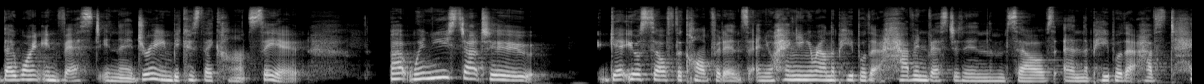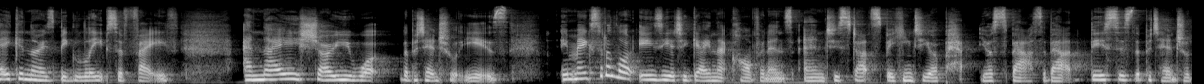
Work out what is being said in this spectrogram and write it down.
they won't invest in their dream because they can't see it. But when you start to get yourself the confidence and you're hanging around the people that have invested in themselves and the people that have taken those big leaps of faith and they show you what the potential is, it makes it a lot easier to gain that confidence and to start speaking to your your spouse about this is the potential,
